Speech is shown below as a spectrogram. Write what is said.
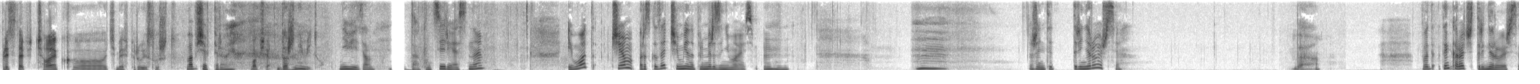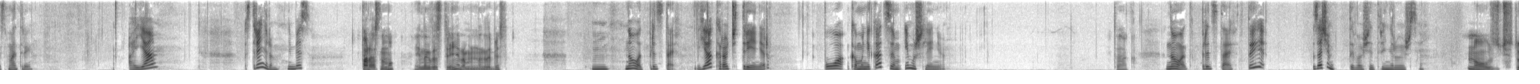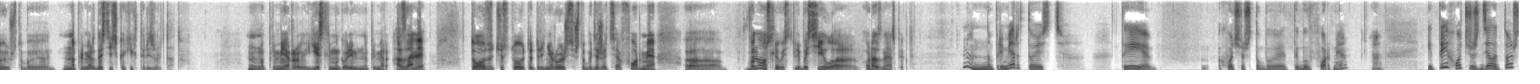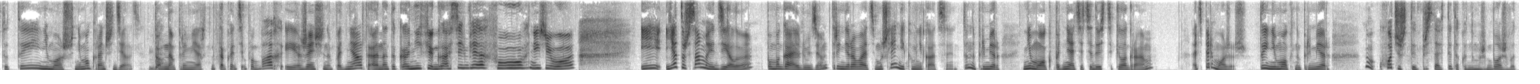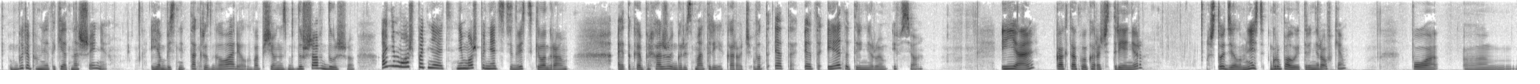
Представь, человек э, тебя впервые слышит. Вообще впервые. Вообще, даже не видел. Не видел. Так, интересно. И вот чем рассказать, чем я, например, занимаюсь. Угу. Жень, ты тренируешься? Да. Вот ты, короче, тренируешься, смотри. А я с тренером, не без? По-разному. Иногда с тренером, иногда без. Ну вот, представь. Я, короче, тренер по коммуникациям и мышлению. Так. Ну вот, представь, ты... Зачем ты вообще тренируешься? Ну, зачастую, чтобы, например, достичь каких-то результатов. Ну, например, если мы говорим, например, о зале, то зачастую ты тренируешься, чтобы держать себя в форме, э, выносливость, либо сила, разные аспекты. Ну, например, то есть ты хочешь, чтобы ты был в форме, mm. и ты хочешь сделать то, что ты не можешь, не мог раньше делать. Да. Например, такой типа бах, и женщина поднял, а она такая, нифига себе, фу, ничего. И я то же самое делаю, помогаю людям тренировать мышление и коммуникации. Ты, например, не мог поднять эти 200 килограмм, а теперь можешь. Ты не мог, например, ну, хочешь ты, представь, ты такой думаешь, боже, вот были бы у меня такие отношения, я бы с ней так разговаривал, вообще у нас бы душа в душу. А не можешь поднять, не можешь поднять эти 200 килограмм. А я такая прихожу и говорю, смотри, короче, вот это, это и это тренируем, и все. И я, как такой, короче, тренер, что делаю? У меня есть групповые тренировки по... Э,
